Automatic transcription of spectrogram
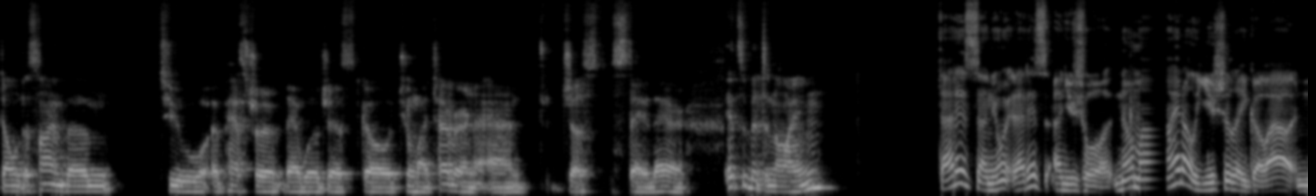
don't assign them to a pasture, they will just go to my tavern and just stay there. It's a bit annoying. That is unu- that is unusual. No, mine will usually go out and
